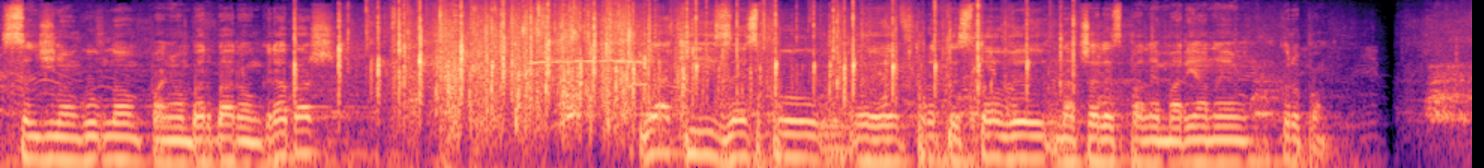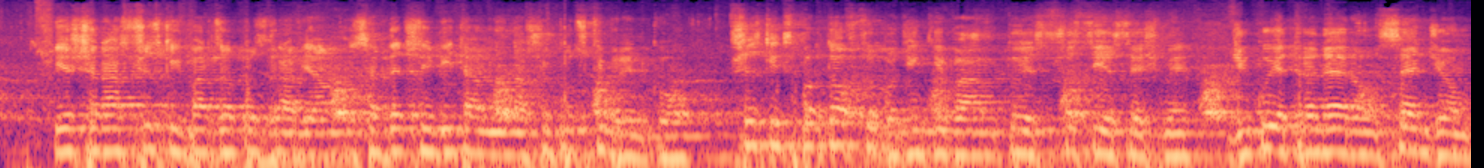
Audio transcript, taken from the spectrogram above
sędziną główną, panią Barbarą Grabasz, jak i zespół e, protestowy na czele z panem Marianem Krupą. Jeszcze raz wszystkich bardzo pozdrawiam i serdecznie witam na naszym puckim rynku. Wszystkich sportowców, bo dzięki Wam tu jest, wszyscy jesteśmy. Dziękuję trenerom, sędziom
